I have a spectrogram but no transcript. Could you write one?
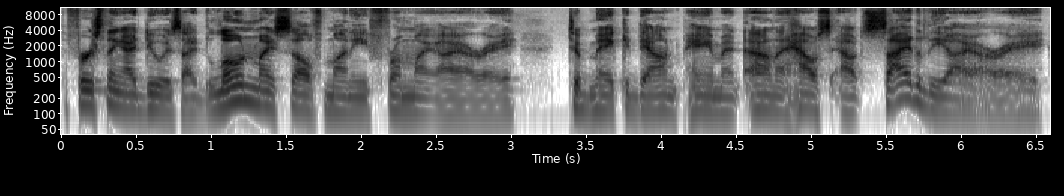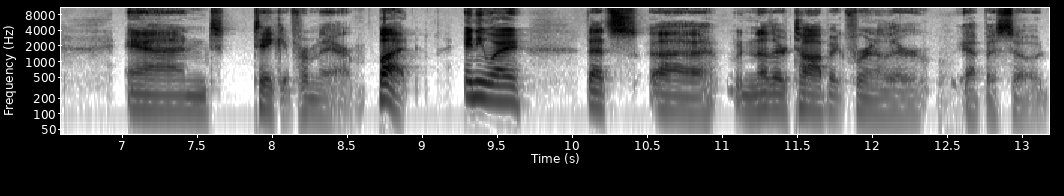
the first thing I'd do is I'd loan myself money from my IRA to make a down payment on a house outside of the IRA and take it from there. But Anyway, that's uh, another topic for another episode.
